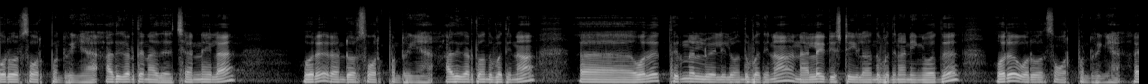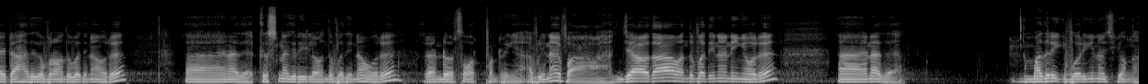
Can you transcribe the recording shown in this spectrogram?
ஒரு வருஷம் ஒர்க் பண்ணுறீங்க அதுக்கடுத்து என்னது? சென்னையில் ஒரு ரெண்டு வருஷம் ஒர்க் பண்ணுறீங்க அதுக்கடுத்து வந்து பார்த்திங்கன்னா ஒரு திருநெல்வேலியில் வந்து பார்த்திங்கன்னா நெல்லை டிஸ்ட்ரிக்டில் வந்து பார்த்திங்கன்னா நீங்கள் வந்து ஒரு ஒரு வருஷம் ஒர்க் பண்ணுறீங்க ரைட்டாக அதுக்கப்புறம் வந்து பார்த்திங்கன்னா ஒரு என்னது? கிருஷ்ணகிரியில் வந்து பார்த்திங்கன்னா ஒரு ரெண்டு வருஷம் ஒர்க் பண்ணுறீங்க அப்படின்னா இப்போ அஞ்சாவதாக வந்து பார்த்திங்கன்னா நீங்கள் ஒரு என்னது? மதுரைக்கு போகிறீங்கன்னு வச்சுக்கோங்க.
